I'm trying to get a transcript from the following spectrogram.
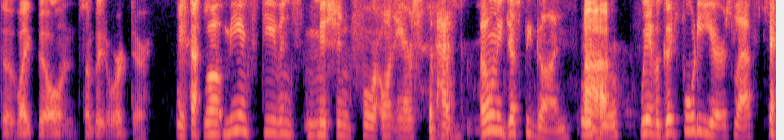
the light bill and somebody to work there. Yeah. Well, me and Steven's mission for on air has only just begun. Uh-huh. We have a good 40 years left.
